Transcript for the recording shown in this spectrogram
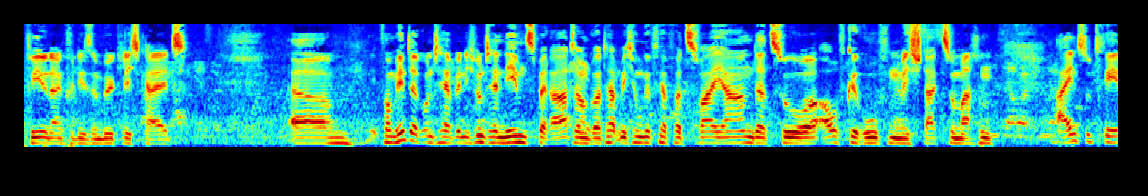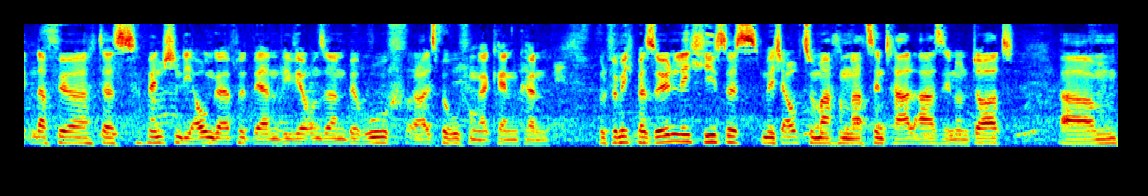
Vielen Dank für diese Möglichkeit. Ähm, vom Hintergrund her bin ich Unternehmensberater und Gott hat mich ungefähr vor zwei Jahren dazu aufgerufen, mich stark zu machen, einzutreten dafür, dass Menschen die Augen geöffnet werden, wie wir unseren Beruf als Berufung erkennen können. Und für mich persönlich hieß es, mich aufzumachen nach Zentralasien und dort ähm,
